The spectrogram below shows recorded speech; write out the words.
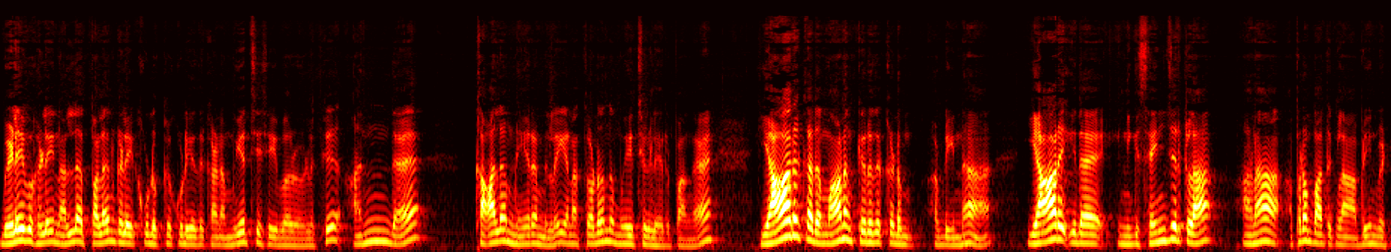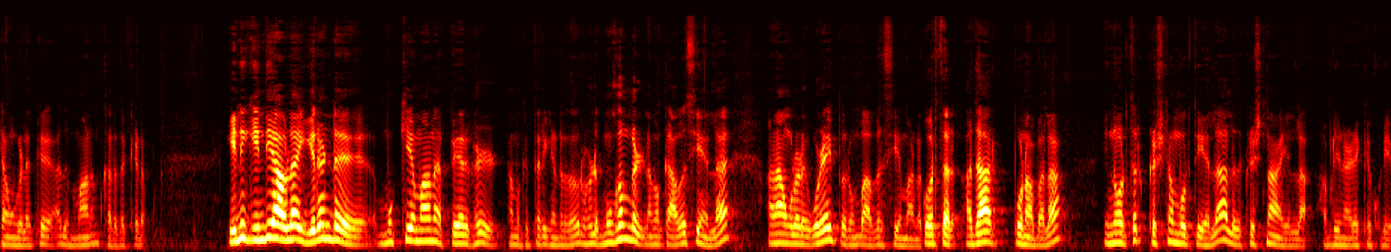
விளைவுகளை நல்ல பலன்களை கொடுக்கக்கூடியதுக்கான முயற்சி செய்பவர்களுக்கு அந்த காலம் நேரம் இல்லை ஏன்னா தொடர்ந்து முயற்சிகள் இருப்பாங்க. யாருக்கு அதை மானம் கருதக்கடும் அப்படின்னா யார் இதை இன்னைக்கு செஞ்சுருக்கலாம் ஆனால் அப்புறம் பார்த்துக்கலாம் அப்படின்னு விட்டவங்களுக்கு அது மானம் கருதக்கிடும். இன்றைக்கி இந்தியாவில் இரண்டு முக்கியமான பேர்கள் நமக்கு தெரிகின்றது. அவர்களுடைய முகங்கள் நமக்கு அவசியம் இல்லை ஆனால் அவங்களுடைய உழைப்பு ரொம்ப அவசியமானது. ஒருத்தர் அதார் பூனாபலா இன்னொருத்தர் கிருஷ்ணமூர்த்தி எல்லா அல்லது கிருஷ்ணா எல்லா அப்படின்னு அழைக்கக்கூடிய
